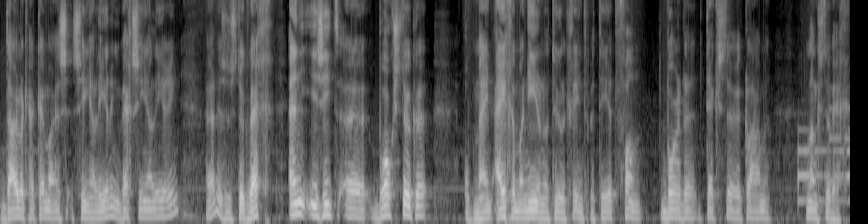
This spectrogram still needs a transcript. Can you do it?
Duidelijk herkenbaar is signalering, wegsignalering. Hè, dus een stuk weg. En je ziet eh, brokstukken, op mijn eigen manier natuurlijk geïnterpreteerd, van borden, teksten, reclame langs de weg.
